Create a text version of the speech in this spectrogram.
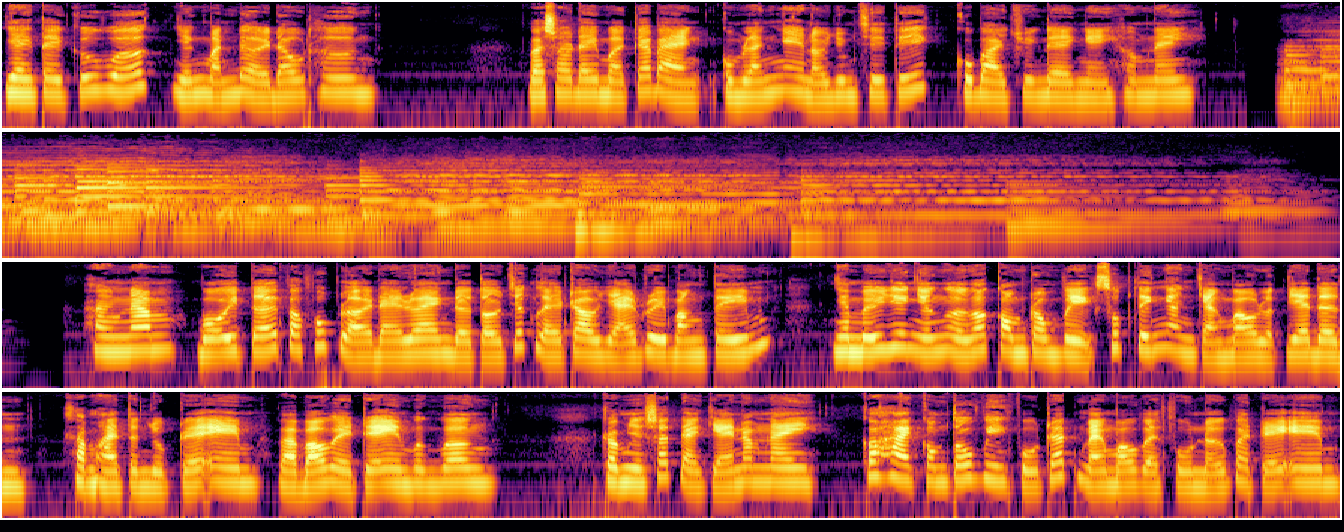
dàn tay cứu vớt những mảnh đời đau thương. Và sau đây mời các bạn cùng lắng nghe nội dung chi tiết của bài chuyên đề ngày hôm nay. Hàng năm, Bộ Y tế và Phúc lợi Đài Loan đều tổ chức lễ trao giải Ri băng tím nhằm biểu dương những người có công trong việc xúc tiến ngăn chặn bạo lực gia đình, xâm hại tình dục trẻ em và bảo vệ trẻ em vân vân. Trong danh sách đạt giải năm nay, có hai công tố viên phụ trách mạng bảo vệ phụ nữ và trẻ em,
